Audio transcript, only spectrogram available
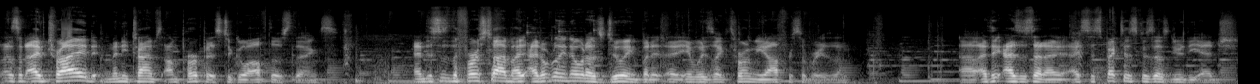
Listen, I've tried many times on purpose to go off those things. And this is the first time, I, I don't really know what I was doing, but it, it was like throwing me off for some reason. Uh, I think, as I said, I, I suspect it's because I was near the edge.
